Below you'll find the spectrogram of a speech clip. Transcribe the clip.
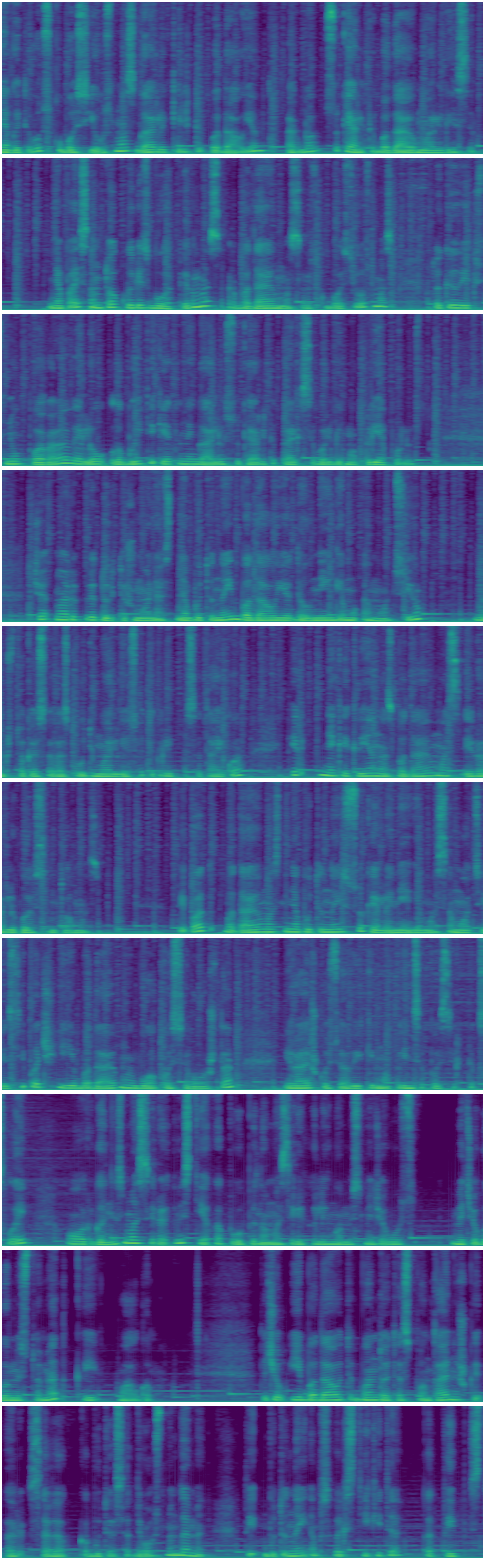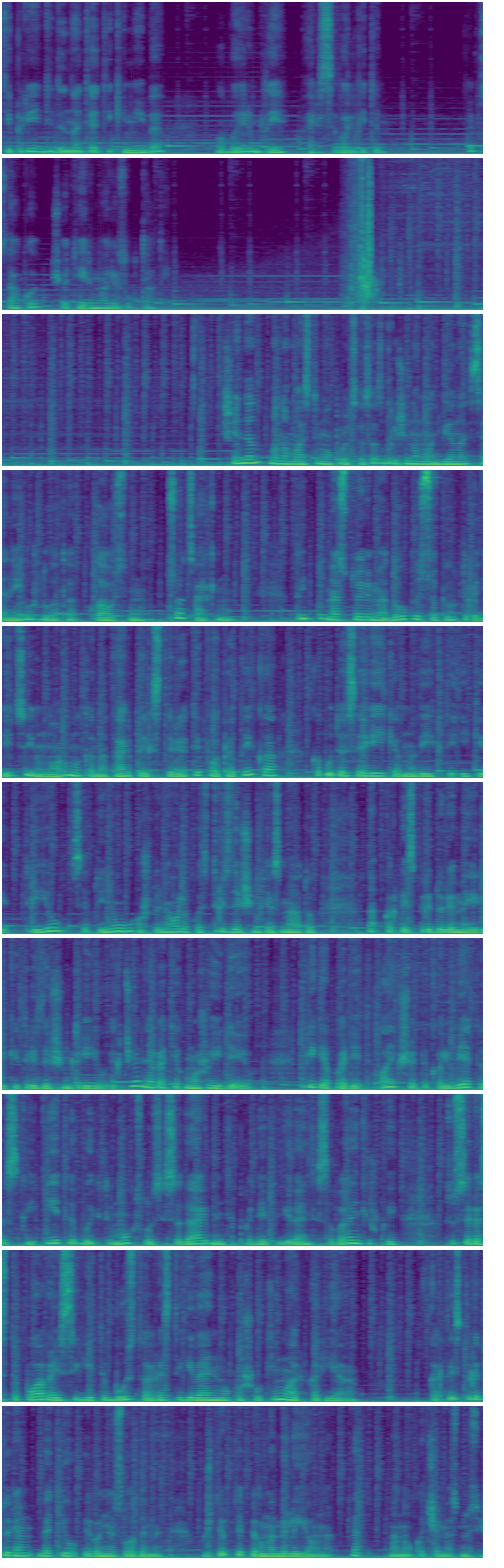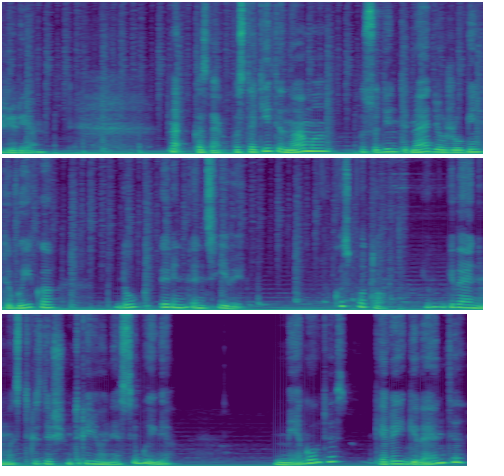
Negatyvus skubos jausmas gali kilti badaujant arba sukelti badavimo elgesį. Nepaisant to, kuris buvo pirmas, ar badavimas ar skubos jausmas, tokių veiksnių pora vėliau labai tikėtinai gali sukelti persivalgymo priepolius. Čia noriu pridurti žmonės, nebūtinai badauja dėl neigiamų emocijų, nors tokio savęs spaudimo elgesio tikrai pasitaiko, ir ne kiekvienas badavimas yra lygos simptomas. Taip pat badavimas nebūtinai sukelia neigiamas emocijas, ypač jei badavimui buvo pasiruošta ir aiškus jo veikimo principas ir tikslai, o organizmas yra vis tiek aprūpinamas reikalingomis medžiagus, medžiagomis tuomet, kai valgoma. Tačiau jei badauti bandote spontaniškai ar save kabutėse drausmindami, tai būtinai apsvarstykite, kad taip stipriai didinate tikimybę labai rimtai persivalgyti. Taip sako šio tyrimo rezultatai. Šiandien mano mąstymo procesas gražino man vieną seniai užduotą klausimą su atsakymu. Taip mes turime daug visokių tradicijų, normų, tame tarpe ir stereotipų apie tai, ką kabutėse reikia nuveikti iki 3, 7, 18, 30 metų, na, kartais pridurėme ir iki 33. Ir čia nėra tiek mažai idėjų. Reikia pradėti vaikščioti, kalbėti, skaityti, baigti mokslus, įsidarbinti, pradėti gyventi savarankiškai, susirasti porą, įsigyti būstą, rasti gyvenimo pašaukimą ar karjerą. Kartais pridurėm, bet jau ironizuodami, uždirbti pirmą milijoną. Bet manau, kad čia mes nusižiūrėjom. Na, kas dar? Pastatyti namą, pasodinti medį, užauginti vaiką daug ir intensyviai. Kas po to? Jų gyvenimas 33 nesibaigia. Mėgautis, gerai gyventi.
